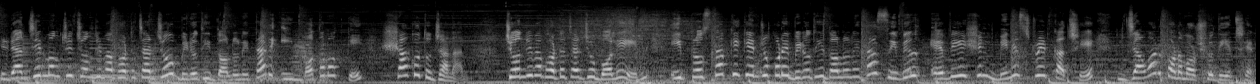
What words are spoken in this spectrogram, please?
রাজ্যের মন্ত্রী চন্দ্রিমা ভট্টাচার্য, বিরোধী দলনেতার এই মতামতকে স্বাগত জানান। চন্দ্রিমা ভট্টাচার্য বলেন, এই প্রস্তাবকে কেন্দ্র করে বিরোধী দলনেতা সিভিল এভিয়েশন মিনিস্ট্রির কাছে যাওয়ার পরামর্শ দিয়েছেন।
